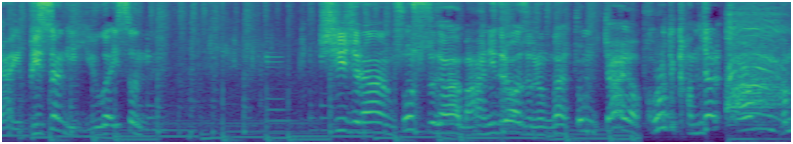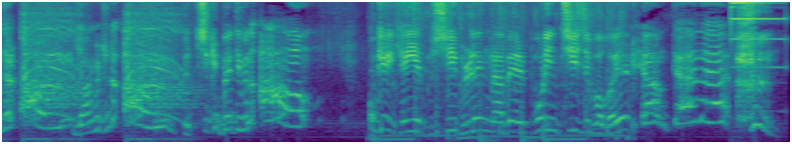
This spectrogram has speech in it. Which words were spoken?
야, 이 비싼 게 이유가 있었네. 치즈랑 소스가 많이 들어가서 그런가 좀 짜요. 그럴 때 감자를 앙, 감자를 앙, 양배추는 앙, 그 치킨 패티는 앙. 오케이 KFC 블랙 라벨 포린 치즈버거의 평가는 흥.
